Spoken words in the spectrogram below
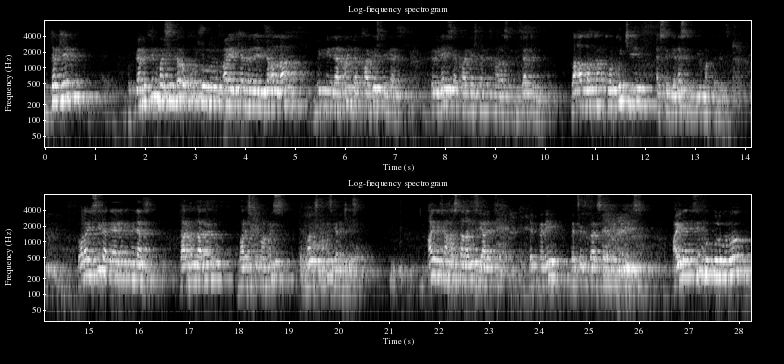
Nitekim hutbemizin başında okumuş olduğumuz ayet-i kerimede Yüce Allah müminler ancak kardeştirler. Öyleyse kardeşlerinizin arasını düzeltin. Ve Allah'tan korkun ki esirgenesiniz buyurmaktadır. Dolayısıyla değerli müminler, dargınları barıştırmamız, barışmamız gerekir. Ayrıca hastaları ziyaret etmeli ve çocukları sevmeliyiz. Ailemizin mutluluğunu,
